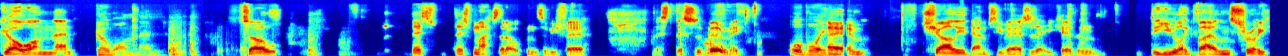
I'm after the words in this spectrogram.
Go on then. Go on then. So this this match that opened, to be fair, this this is a bit of me. Oh boy. Um, Charlie Dempsey versus A Kid, and do you like violence, Troy?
